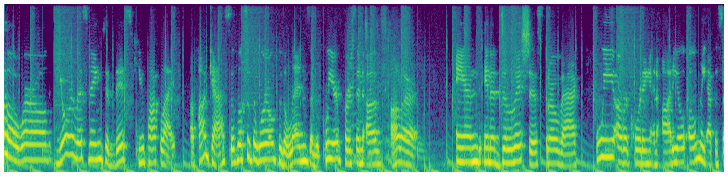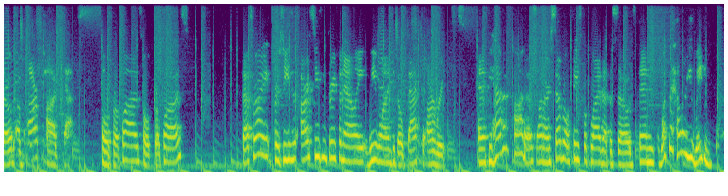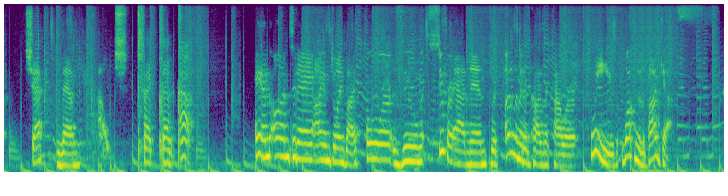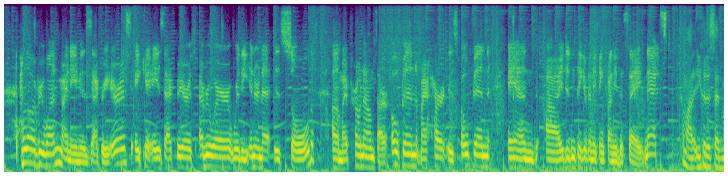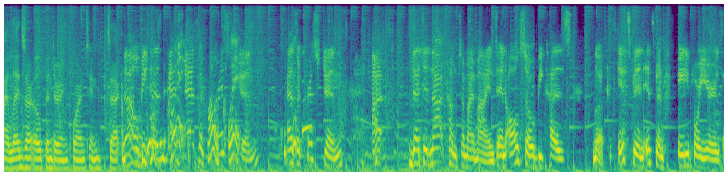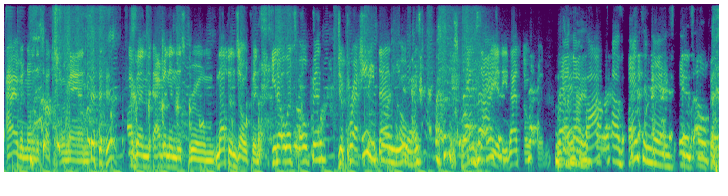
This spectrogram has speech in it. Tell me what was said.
Hello, world. You're listening to This QPOC Life, a podcast that looks at the world through the lens of a queer person of color. And in a delicious throwback, we are recording an audio only episode of our podcast. Hold for applause, hold for applause. That's right. For season, our season three finale, we wanted to go back to our roots. And if you haven't caught us on our several Facebook Live episodes, then what the hell are you waiting for? Check them out. Check them out. And on today, I am joined by four Zoom super admins with unlimited cosmic power. Please welcome to the podcast. Hello, everyone. My name is Zachary Eris, aka Zachary Eris, everywhere where the internet is sold. Um, my pronouns are open, my heart is open, and I didn't think of anything funny to say. Next. Come on, you could have said my legs are open during quarantine, Zach. No, because as, as a That was quick. Christian, as a Christian, I, that did not come to my mind, and also because. Look, it's been it's been 84 years. I haven't known the touch of a man. I've been I've been in this room. Nothing's open. You know what's open? Depression. That's years. open. Anxiety. That's open. We're That And the box of Entenmann's is It's open.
